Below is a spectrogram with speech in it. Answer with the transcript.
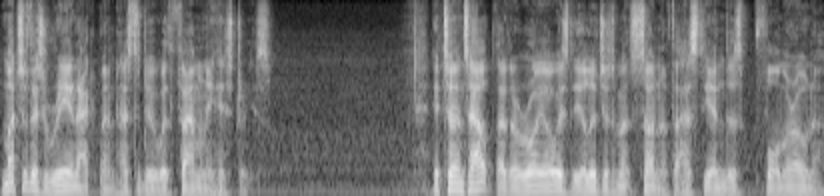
Much of this reenactment has to do with family histories. It turns out that Arroyo is the illegitimate son of the hacienda's former owner.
